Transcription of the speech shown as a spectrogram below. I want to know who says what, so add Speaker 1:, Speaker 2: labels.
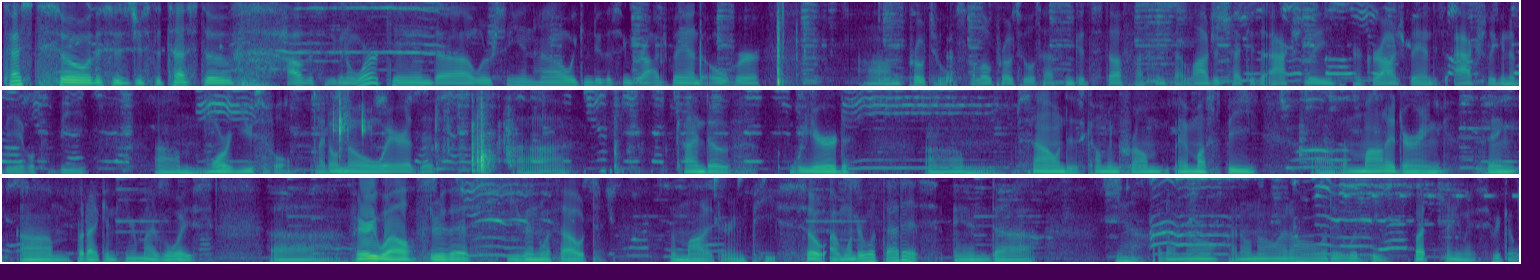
Speaker 1: Test. So this is just a test of how this is gonna work, and uh, we're seeing how we can do this in GarageBand over um, Pro Tools. Hello, Pro Tools has some good stuff. I think that Logitech is actually, or GarageBand is actually to be able to be um, more useful. I don't know where this uh, kind of weird um, sound is coming from. It must be uh, the monitoring anything, um, but I can hear my voice uh, very well through this, even without the monitoring piece. So I wonder what that is, and uh, yeah, I don't know. I don't know at all what it would be. But anyways, here we go.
